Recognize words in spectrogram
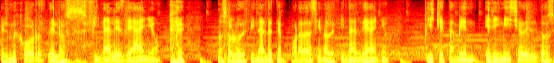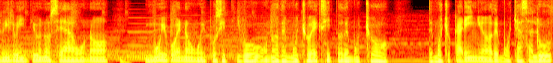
el mejor de los finales de año, no solo de final de temporada, sino de final de año. Y que también el inicio del 2021 sea uno muy bueno, muy positivo, uno de mucho éxito, de mucho, de mucho cariño, de mucha salud,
